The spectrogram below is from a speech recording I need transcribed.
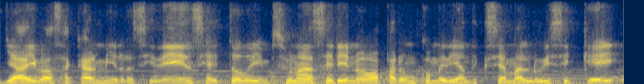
Ya iba a sacar mi residencia y todo, y empecé una serie nueva para un comediante que se llama Louis C.K.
